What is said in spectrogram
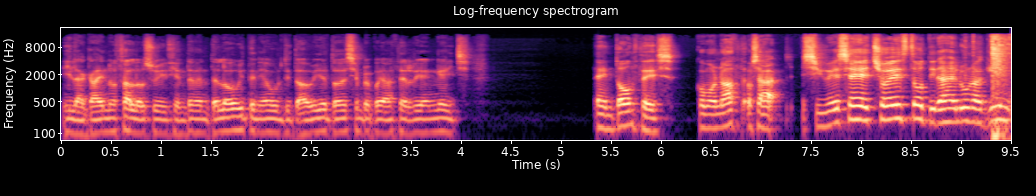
Y la Kai no está lo suficientemente low y tenía ulti todavía, entonces siempre podía hacer re-engage. Entonces, como no hace, o sea, si hubiese hecho esto, tiras el 1 aquí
